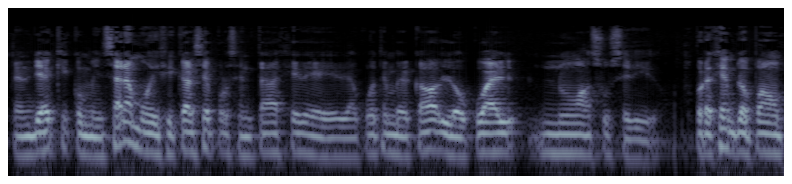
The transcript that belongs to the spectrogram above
tendría que comenzar a modificarse el porcentaje de, la cuota de mercado, lo cual no ha sucedido. Por ejemplo, para,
